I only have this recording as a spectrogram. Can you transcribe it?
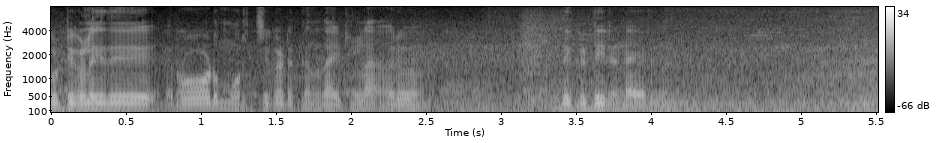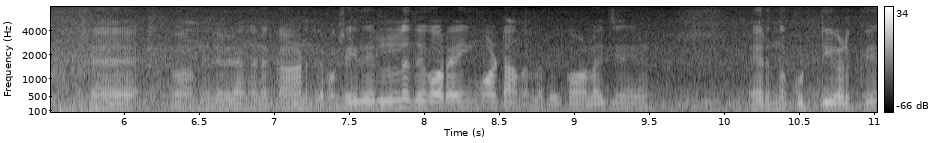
കുട്ടികൾ ഇത് റോഡ് മുറിച്ച് കിടക്കുന്നതായിട്ടുള്ള ഒരു ഇത് കിട്ടിയിട്ടുണ്ടായിരുന്നു. പക്ഷേ ഇപ്പോൾ നിലവിൽ അങ്ങനെ കാണുന്നില്ല. പക്ഷേ ഇതുള്ളത് കുറേ ഇങ്ങോട്ടാണുള്ളത്. കോളേജ് വരുന്ന കുട്ടികൾക്ക്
